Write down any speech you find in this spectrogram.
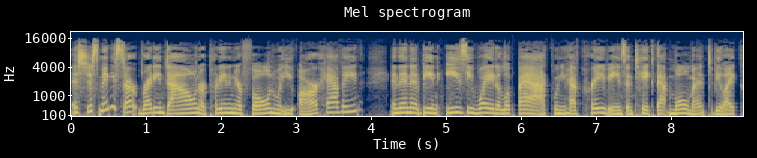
is just maybe start writing down or putting in your phone what you are having. And then it'd be an easy way to look back when you have cravings and take that moment to be like,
